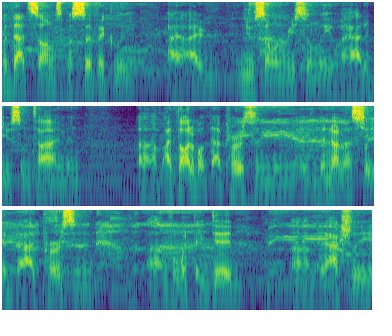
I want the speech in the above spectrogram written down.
With that song specifically, I, I, knew someone recently who had to do some time. And um, I thought about that person, and they're not necessarily a bad person um, for what they did, um, and actually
